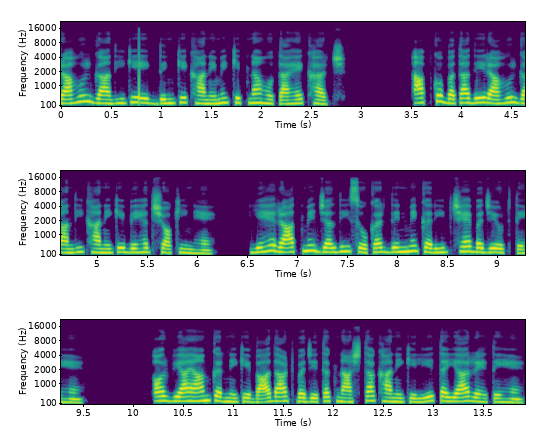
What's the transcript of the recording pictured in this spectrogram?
राहुल गांधी के एक दिन के खाने में कितना होता है खर्च? आपको बता दे, राहुल गांधी खाने के बेहद शौकीन है। यह रात में जल्दी सोकर दिन में करीब छह बजे उठते हैं और व्यायाम करने के बाद आठ बजे तक नाश्ता खाने के लिए तैयार रहते हैं।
